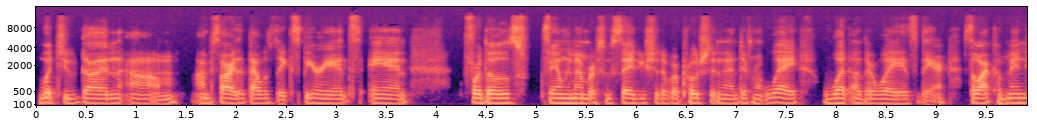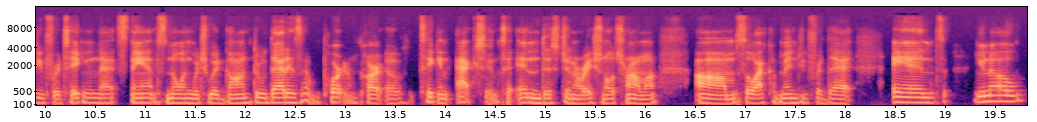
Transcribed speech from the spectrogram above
what you've done. Um, I'm sorry that that was the experience. And for those family members who said you should have approached it in a different way, what other way is there? So I commend you for taking that stance, knowing what you had gone through. That is an important part of taking action to end this generational trauma. Um, so I commend you for that. And you know,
